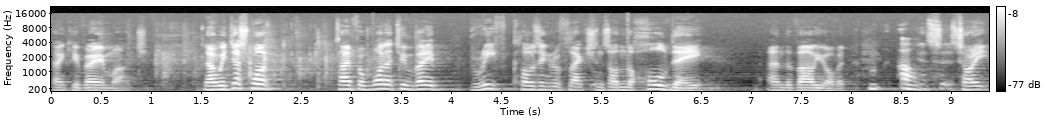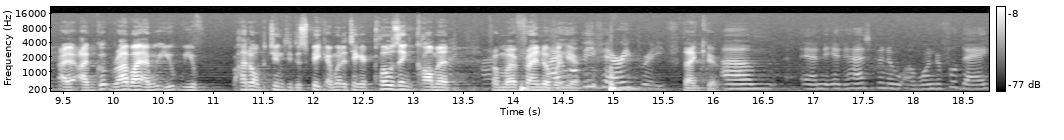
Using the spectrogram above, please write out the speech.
Thank you very much. Now, we just want time for one or two very brief closing reflections on the whole day and the value of it. Oh. S- Sorry, I, I've got, Rabbi, I'm, you, you've had opportunity to speak. I'm going to take a closing comment from my friend over I here. will be very brief. Thank you. Um, and it has been a, a wonderful day.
